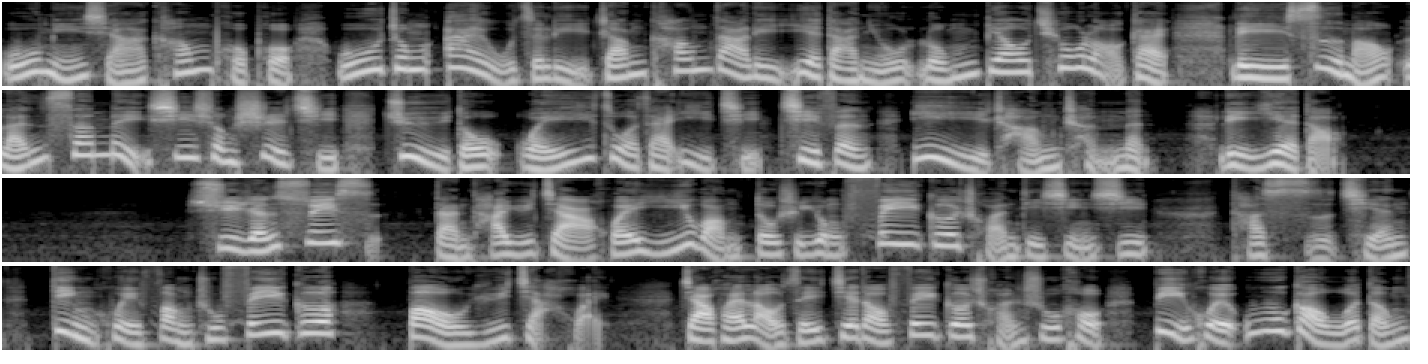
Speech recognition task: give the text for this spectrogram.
吴明霞、康婆婆、吴忠爱五子李章、康大力、叶大牛、龙彪、邱老盖、李四毛、蓝三妹、西圣士气，俱都围坐在一起，气氛异常沉闷。李烨道：“许人虽死，但他与贾怀以往都是用飞鸽传递信息。”他死前定会放出飞鸽报于贾怀，贾怀老贼接到飞鸽传书后，必会诬告我等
